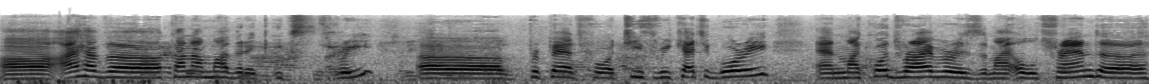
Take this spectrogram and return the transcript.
Uh, I have a Kana Maverick X3. Uh, uh, prepared for T3 category, and my co-driver is my old friend uh,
